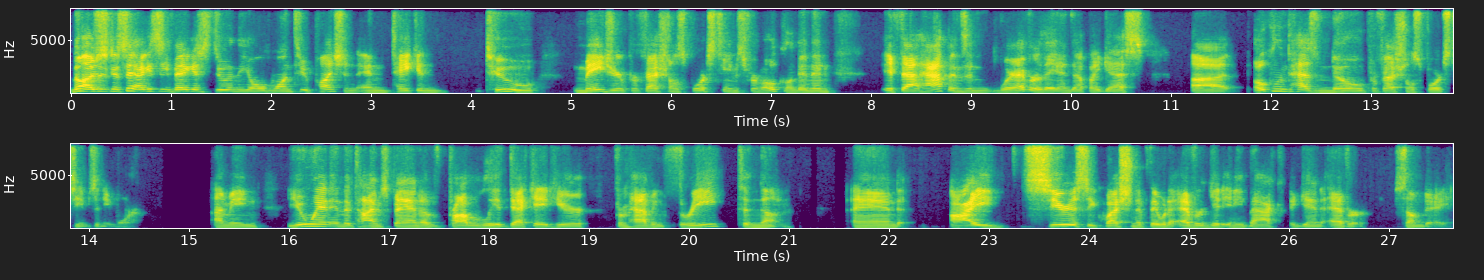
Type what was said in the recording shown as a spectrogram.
no, I was just gonna say I could see Vegas doing the old one-two punch and and taking two major professional sports teams from Oakland. And then if that happens and wherever they end up, I guess, uh, Oakland has no professional sports teams anymore. I mean, you went in the time span of probably a decade here from having three to none. And I seriously question if they would ever get any back again, ever someday.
